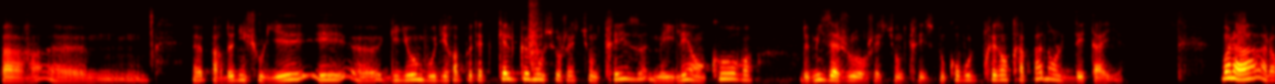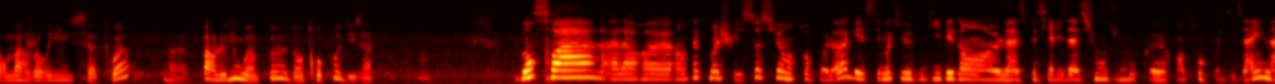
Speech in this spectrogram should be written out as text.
par euh, par Denis Choulier. Et euh, Guillaume vous dira peut-être quelques mots sur gestion de crise, mais il est en cours de mise à jour gestion de crise. Donc on ne vous le présentera pas dans le détail. Voilà, alors Marjorie, c'est à toi. Euh, parle-nous un peu d'anthropodesign. Bonsoir. Alors, euh, en fait, moi, je suis socio-anthropologue et c'est moi qui vais vous guider dans euh, la spécialisation du MOOC euh, Anthropodesign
